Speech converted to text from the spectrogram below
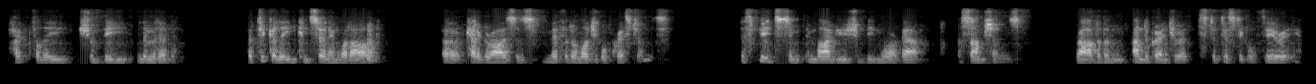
hopefully should be limited, particularly concerning what I'll uh, categorise as methodological questions. Disputes, in, in my view, should be more about assumptions rather than undergraduate statistical theory.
